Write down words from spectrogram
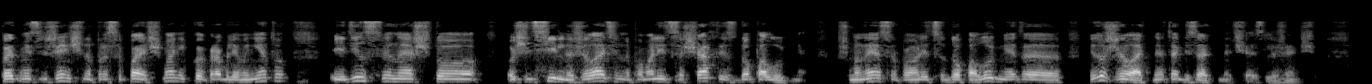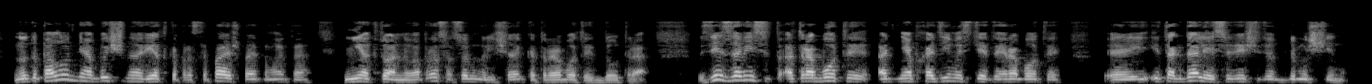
поэтому если женщина просыпает шма, никакой проблемы нету. Единственное, что очень сильно желательно помолиться шахрис до полудня. Шманесра помолиться до полудня, это не то желательно, это обязательная часть для женщин. Но до полудня обычно редко просыпаешь, поэтому это не актуальный вопрос, особенно для человека, который работает до утра. Здесь зависит от работы, от необходимости этой работы э, и так далее, если речь идет для мужчины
